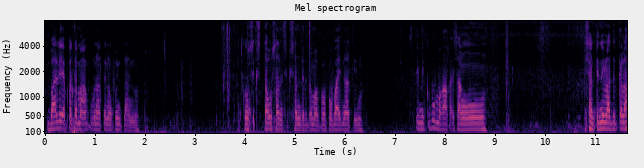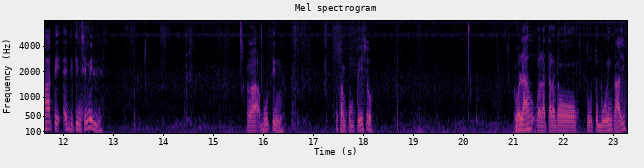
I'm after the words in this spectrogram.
Bali, patamaan po natin ang kwintan. No? Kung 6,600 ang mapapabayad natin, estimate ko po makakaisang isang tinulado at kalahati ay di 15 mil. Ang aabutin sa 10 peso. Wala wala talagang tutubuin tayo.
